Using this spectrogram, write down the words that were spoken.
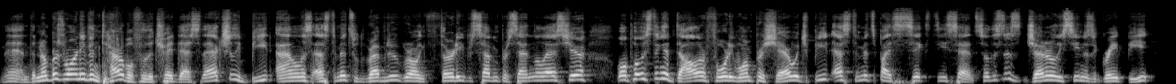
Man, the numbers weren't even terrible for the trade desk. They actually beat analyst estimates with revenue growing 37% in the last year while posting $1.41 per share, which beat estimates by 60 cents. So this is generally seen as a great beat,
